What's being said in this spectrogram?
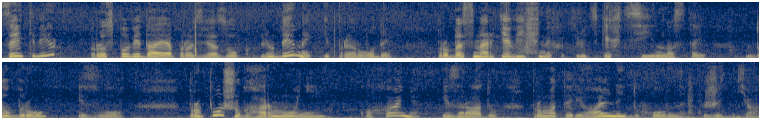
Цей твір розповідає про зв'язок людини і природи, про безсмертя вічних людських цінностей, добро і зло, про пошук гармонії, кохання і зраду, про матеріальне й духовне життя.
